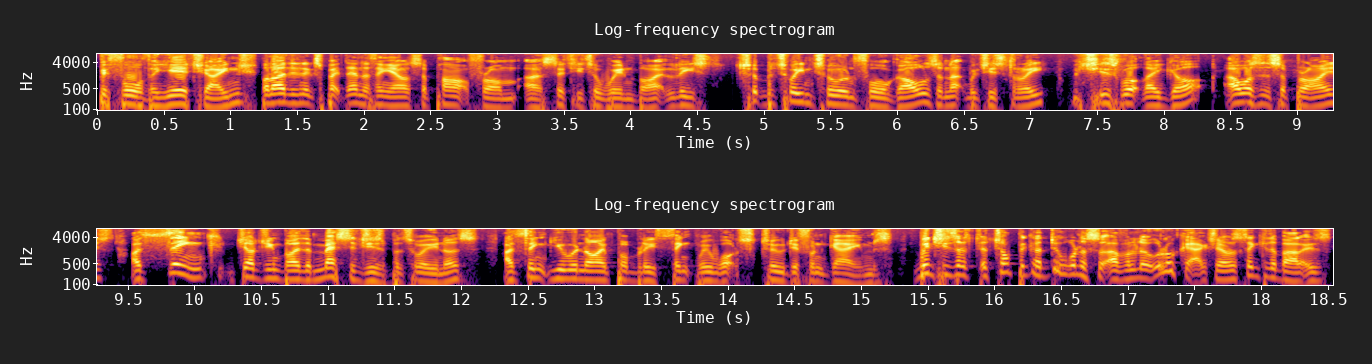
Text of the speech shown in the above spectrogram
before the year change, but I didn't expect anything else apart from uh, City to win by at least t- between two and four goals, and that which is three, which is what they got. I wasn't surprised. I think, judging by the messages between us, I think you and I probably think we watched two different games, which is a, a topic I do want to sort of have a little look at. Actually, I was thinking about it. Is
